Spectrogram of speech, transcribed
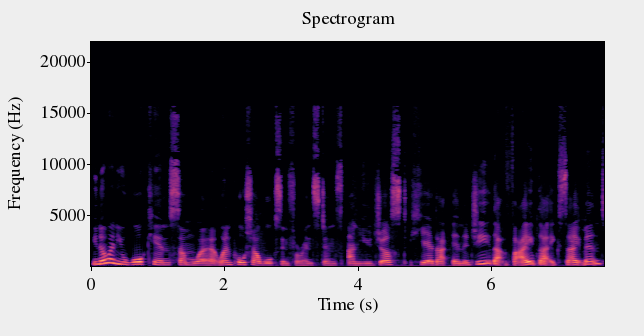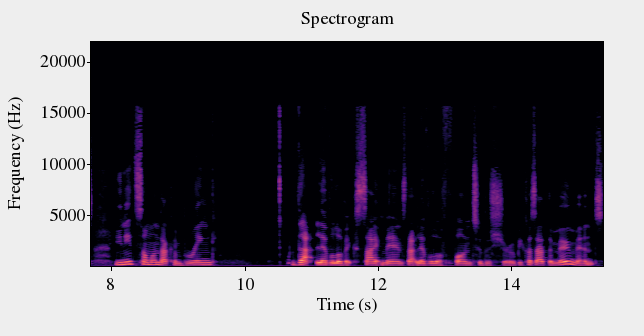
You know, when you walk in somewhere, when Porsha walks in, for instance, and you just hear that energy, that vibe, that excitement, you need someone that can bring that level of excitement, that level of fun to the show. Because at the moment,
